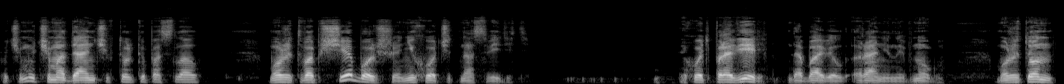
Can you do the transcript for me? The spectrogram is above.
Почему чемоданчик только послал? Может, вообще больше не хочет нас видеть? Ты хоть проверь, — добавил раненый в ногу. Может, он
